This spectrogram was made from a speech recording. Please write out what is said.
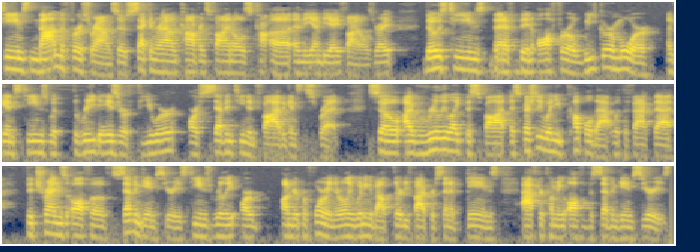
teams not in the first round, so second round, conference finals, uh, and the NBA finals, right? Those teams that have been off for a week or more against teams with three days or fewer are 17 and five against the spread. So I really like this spot, especially when you couple that with the fact that the trends off of seven game series teams really are underperforming. They're only winning about 35% of games after coming off of a seven game series.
